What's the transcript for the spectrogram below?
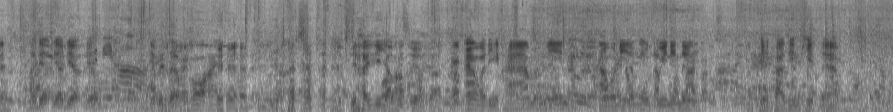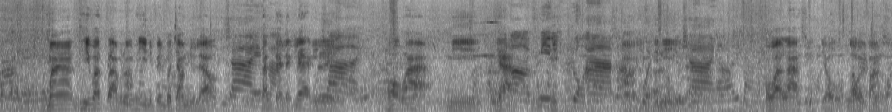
อะเดี๋ยวเดี๋ยวเดี๋ยวเดี๋ยวสวัสดีค่ะเดี๋ยวไปเสิร์ฟให้พ่อให้ เดี๋ยวให้พี่ยอมพี่เสือก่อน อ้าวสวัสดีครับน้องมิ้นอ้าววันนี้เราพูดคุยนิดนึงกับเพจพาสิ้นคิดนะครับ มาที่วัดป่าบ้านน้องพี่ยินนี่เป็นประจำอยู่แล้ว ใช่ค่ะตั้งแต่แรก ๆเลย ใช่เพราะว่ามีญาติเอ่อมีหลวงอาค่ะอ่าอยู่ที่นี่อยู่แล้ว ใช่ค่ะเพราะว่าล่าสุดเดี๋ยวเล่าให้ฟังก่อน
